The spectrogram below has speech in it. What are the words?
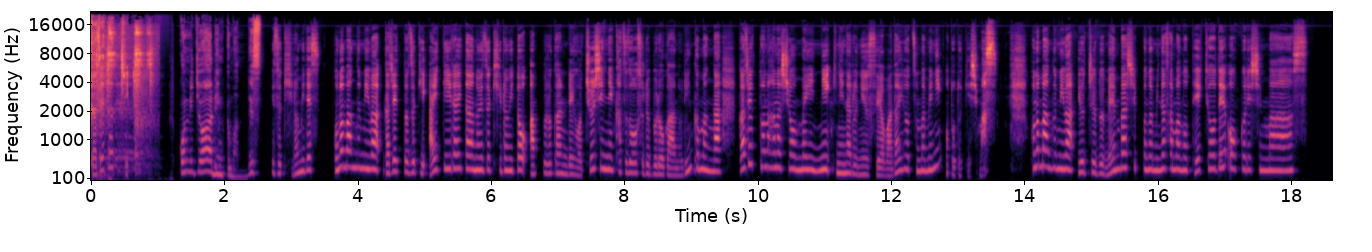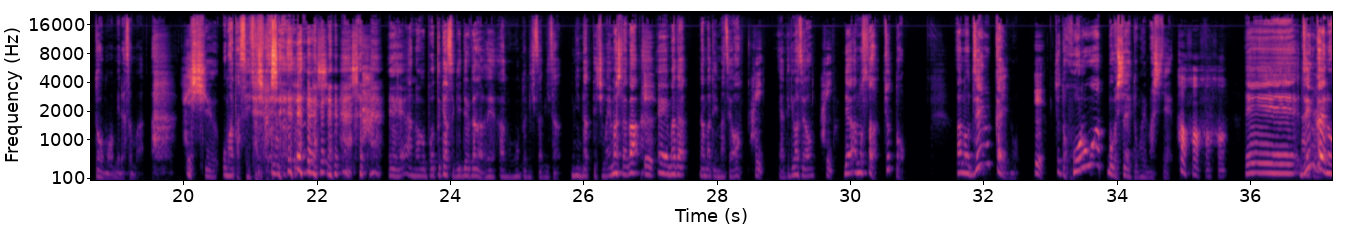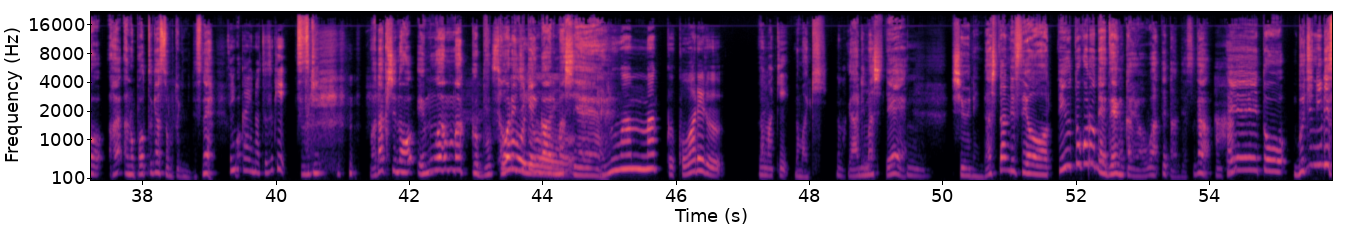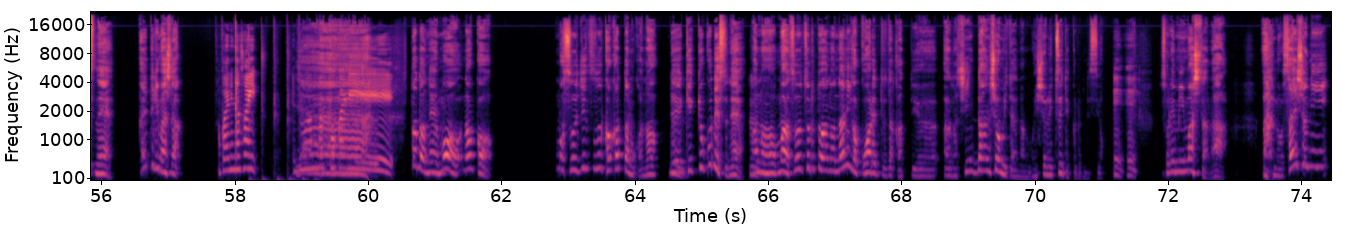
ガジェタッチ。こんにちは、リンクマンです。ゆずきひろみです。この番組はガジェット好き IT ライターのゆずきひろみとアップル関連を中心に活動するブロガーのリンクマンがガジェットの話をメインに気になるニュースや話題をつまめにお届けします。この番組は YouTube メンバーシップの皆様の提供でお送りします。どうも皆様、い一周お待たせいたしまおし。待た えーあの、ポッドキャスト聞いてる方はね、あの、本当に久々になってしまいましたが、えええーまだ頑張っていますよ。はい。やっていきますよ。はい。で、あのさ、ちょっと、あの、前回の、ええちょっとフォローアップをしたいと思いまして、はははは。え前回の、はあの、ポッドキャストの時にですね、前回の続き。続き、私の M1Mac ぶっ壊れ事件がありまして、M1Mac 壊れるの巻。の巻がありまして、うん。修理に出したんですよっていうところで前回は終わってたんですがえーと、無事にですね、帰ってきました。お帰りなさい。いやー M1Mac お帰り。ただね、まあなんか、まあ数日かかったのかな。で、うん結局ですね、うんあの、まあそうするとあの何が壊れてたかっていうあの診断書みたいなのも一緒についてくるんですよ。ええ、ええ。それ見ましたら、あの、最初に、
